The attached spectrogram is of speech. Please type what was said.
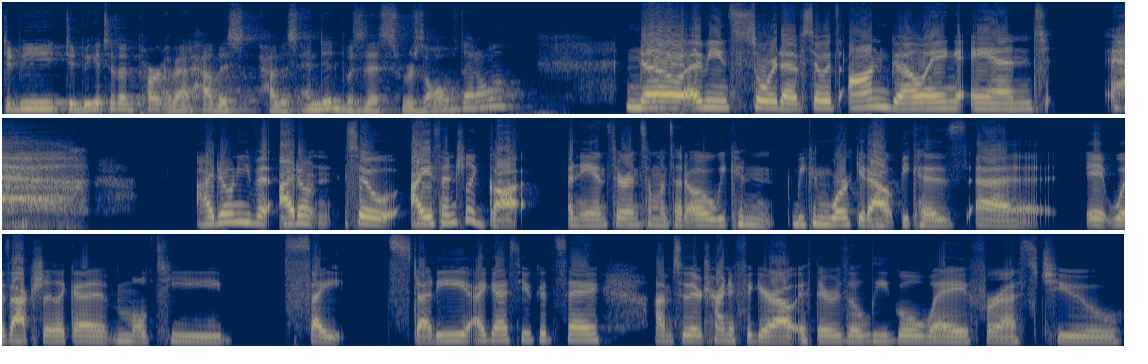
did we did we get to the part about how this how this ended? Was this resolved at all? No, I mean sort of. So it's ongoing and I don't even I don't so I essentially got an answer and someone said, "Oh, we can we can work it out because uh it was actually like a multi-site study, I guess you could say. Um, so they're trying to figure out if there's a legal way for us to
